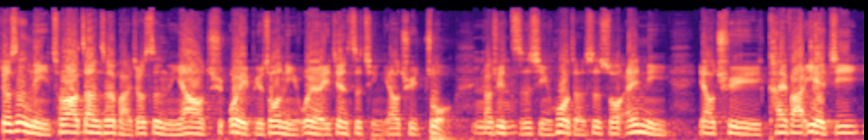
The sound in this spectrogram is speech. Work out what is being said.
就是你抽到战车牌，就是你要去为，比如说你为了一件事情要去做，要去执行，或者是说，哎，你要去开发业绩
